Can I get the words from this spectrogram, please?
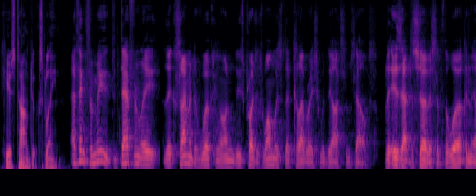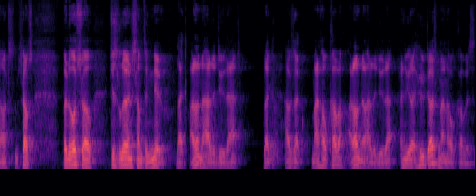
Here's Tom to explain. I think for me, definitely the excitement of working on these projects. One was the collaboration with the artists themselves. It is at the service of the work and the artists themselves, but also just learn something new. Like, I don't know how to do that. Like, I was like, manhole cover? I don't know how to do that. And you're like, who does manhole covers?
